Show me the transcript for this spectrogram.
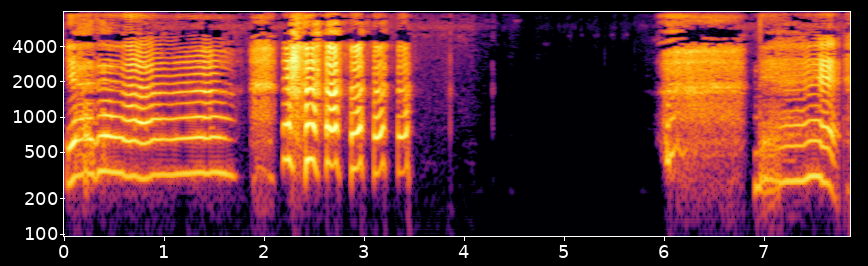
やだなぁ。ねえ。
